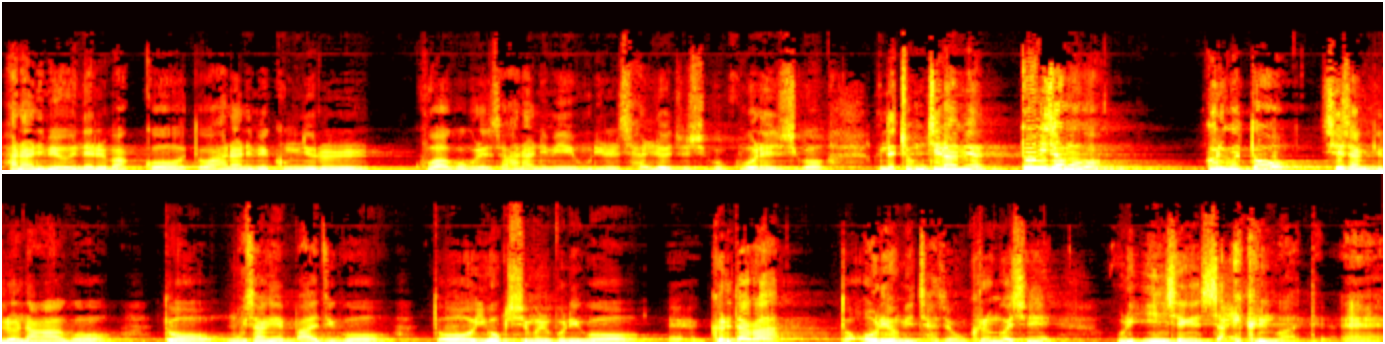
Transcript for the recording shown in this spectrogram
하나님의 은혜를 받고 또 하나님의 긍휼을 구하고 그래서 하나님이 우리를 살려주시고 구원해주시고 근데 좀 지나면 또 잊어먹어. 그리고 또 세상 길로 나가고 또 우상에 빠지고 또 욕심을 부리고 예, 그러다가 또 어려움이 찾아오고 그런 것이 우리 인생의 사이클인 것 같아요. 예.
